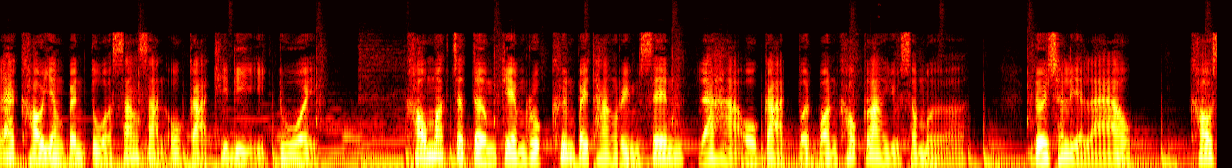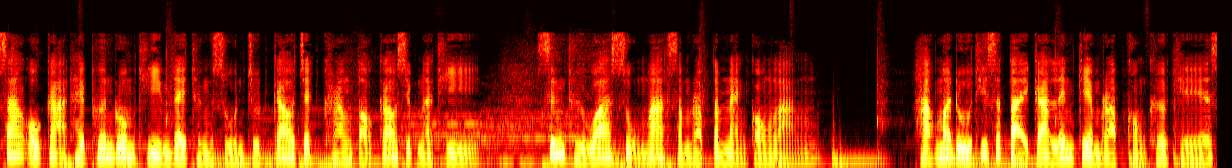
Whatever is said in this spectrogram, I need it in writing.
และเขายังเป็นตัวสร้างสรรค์โอกาสที่ดีอีกด้วย เขามักจะเติมเกมรุกขึ้นไปทางริมเส้น และหาโอกาสเปิดบอลเข้ากลางอยู่เสมอ โดยเฉลี่ยแล้ว เขาสร้างโอกาสให้เพื่อนร่วมทีมได้ถึง 0.97 ครั้งต่อ 90 นาที ซึ่งถือว่าสูงมากสำหรับตำแหน่งกองหลัง หากมาดูที่สไตล์การเล่นเกมรับของเคอร์เคส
